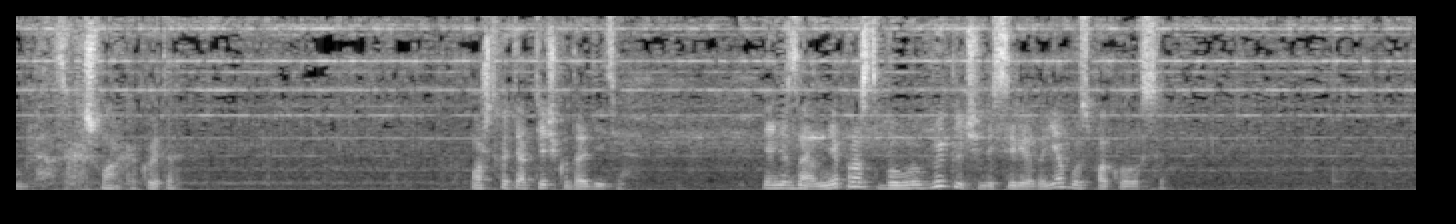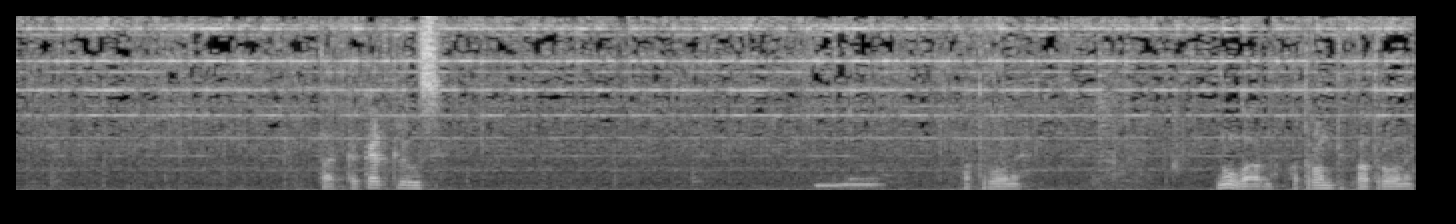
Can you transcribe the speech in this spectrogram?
Бля, это кошмар какой-то. Может, хоть аптечку дадите? Я не знаю, мне просто бы вы выключили сирену, я бы успокоился. Так, какая открылась? Патроны. Ну ладно, патроны так патроны.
